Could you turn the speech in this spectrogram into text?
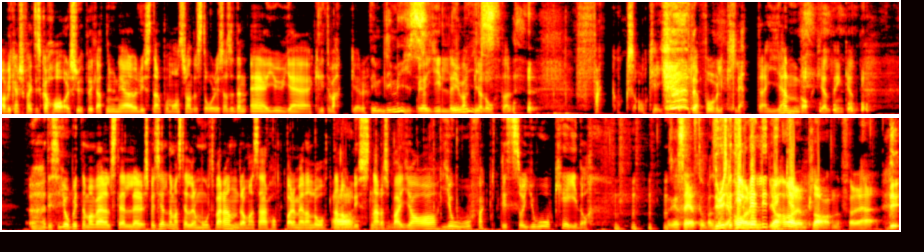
Ja, vi kanske faktiskt ska ha det superglatt nu när jag lyssnar på Monster Hunter Stories. Alltså den är ju jäkligt vacker. Det, det är mys. Och jag gillar ju vackra mys. låtar. Fuck också, okej. Den får väl klättra igen då, helt enkelt. Uh, Det är så jobbigt när man väl ställer, speciellt när man ställer dem mot varandra, om man så här hoppar mellan låtarna Ja. och lyssnar och så bara ja, jo, faktiskt, så jo, okej då. Jag ska säga Thomas, Du, att ska jag, till har, en, väldigt jag mycket. har en plan för det här. Du,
